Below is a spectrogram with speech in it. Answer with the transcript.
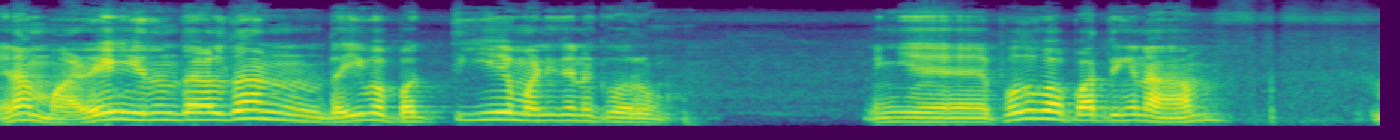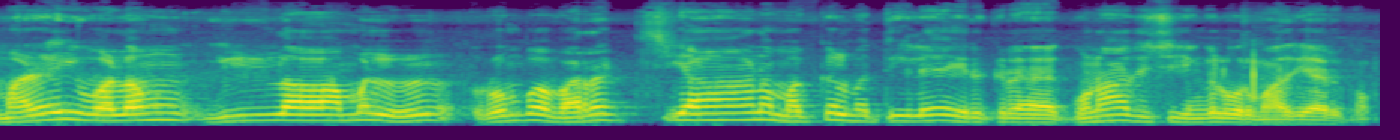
ஏன்னா மழை இருந்தால்தான் தெய்வ பக்தியே மனிதனுக்கு வரும். நீங்கள் பொதுவாக பார்த்தீங்கன்னா மழை வளம் இல்லாமல் ரொம்ப வறட்சியான மக்கள் மத்தியிலே இருக்கிற குணாதிசயங்கள் ஒரு மாதிரியாக இருக்கும்.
